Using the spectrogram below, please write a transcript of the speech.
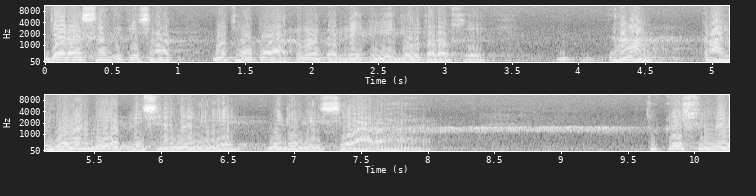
जरासंध के साथ मथुरा पर आक्रमण करने के लिए दो तरफ़ से हाँ काल यमन भी अपनी सेना लिए मिडिल ईस्ट से आ रहा है। तो कृष्ण ने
